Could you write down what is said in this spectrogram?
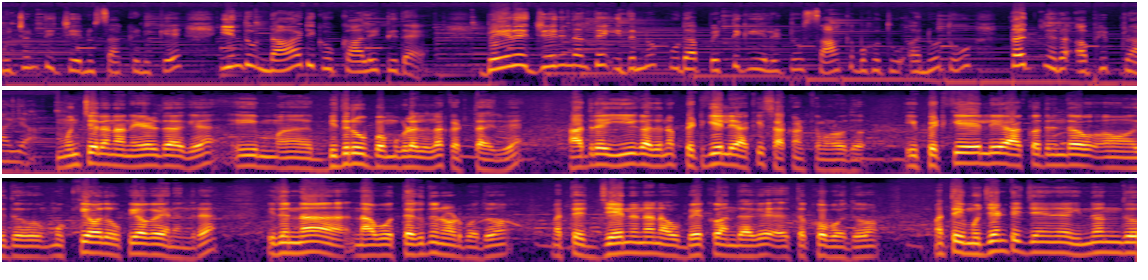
ಮುಜುಂಟಿ ಜೇನು ಸಾಕಾಣಿಕೆ ಇಂದು ನಾಡಿಗೂ ಕಾಲಿಟ್ಟಿದೆ. ಬೇರೆ ಜೇನಿನಂತೆ ಇದನ್ನು ಕೂಡ ಪೆಟ್ಟಿಗೆಯಲ್ಲಿಟ್ಟು ಸಾಕಬಹುದು ಅನ್ನೋದು ತಜ್ಞರ ಅಭಿಪ್ರಾಯ. ಮುಂಚೆಲ್ಲ ನಾನು ಹೇಳ್ದಾಗೆ ಈ ಬಿದಿರು ಬೊಂಬುಗಳಲ್ಲೆಲ್ಲ ಕಟ್ತಾ ಇದ್ವಿ. ಆದರೆ ಈಗ ಅದನ್ನು ಪೆಟ್ಟಿಗೆಯಲ್ಲಿ ಹಾಕಿ ಸಾಕಾಣಿಕೆ ಮಾಡೋದು. ಈ ಪೆಟ್ಟಿಗೆಯಲ್ಲಿ ಹಾಕೋದ್ರಿಂದ ಇದು ಮುಖ್ಯವಾದ ಉಪಯೋಗ ಏನಂದರೆ, ಇದನ್ನು ನಾವು ತೆಗೆದು ನೋಡ್ಬೋದು, ಮತ್ತು ಜೇನನ್ನು ನಾವು ಬೇಕು ಅಂದಾಗೆ ತಕ್ಕೋಬೋದು. ಮತ್ತು ಈ ಮುಜಂಟಿ ಜೇನು ಇನ್ನೊಂದು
